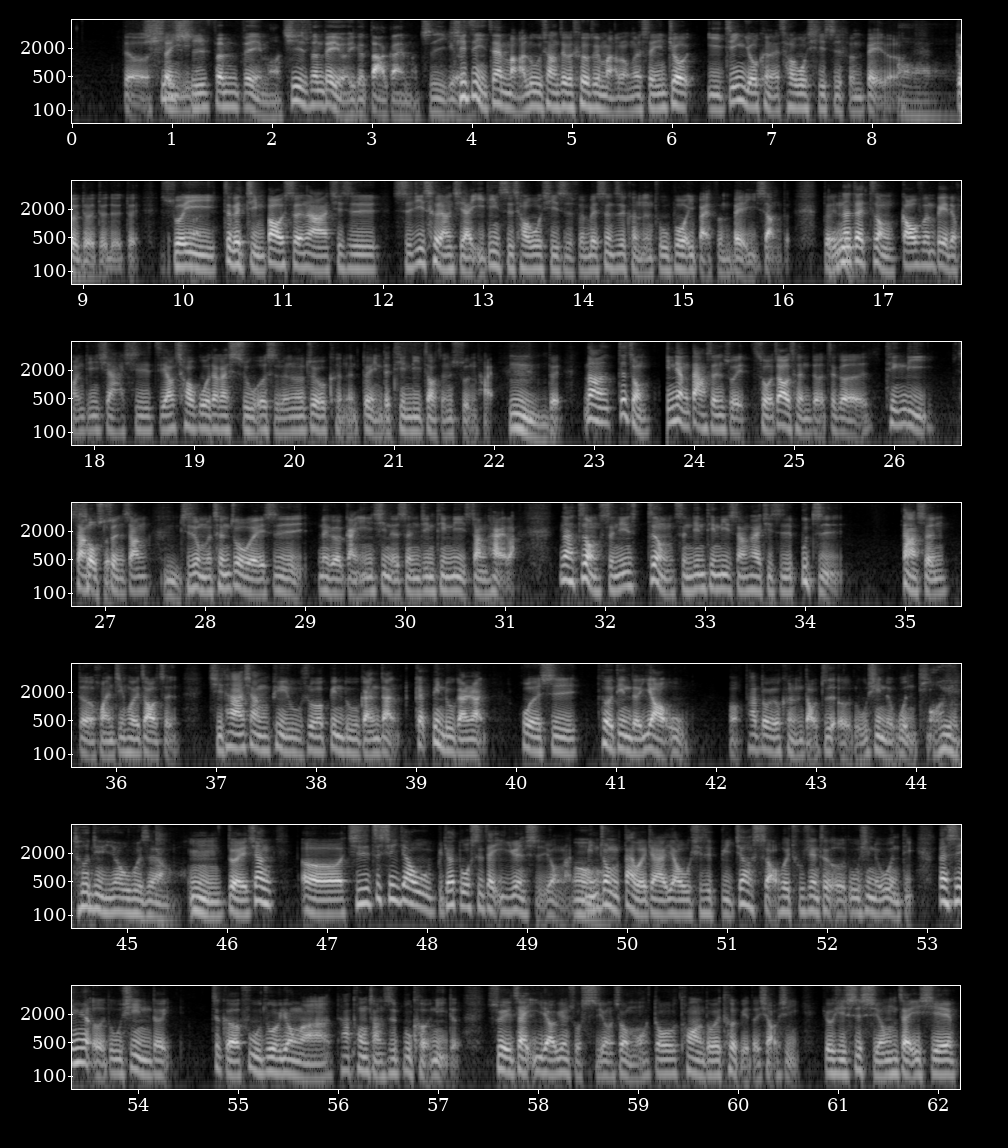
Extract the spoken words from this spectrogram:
的声音。七十分贝嘛，七十分贝有一个大概嘛，是一个其实你在马路上这个车水马龙的声音就已经有可能超过七十分贝了。哦，对对对对对，所以这个警报声啊，其实实际测量起来一定是超过七十分贝，甚至可能突破一百分贝以上的。对，那在这种高分贝的环境下，其实只要超过大概十五二十分钟，就有可能对你的听力造成损害。嗯，对，那这种音量大声所所造成的这个听力伤损损伤，其实我们称作为是那个感应性的神经听力伤害啦。那这种神经这种神经听力伤害，其实不止大声的环境会造成，其他像譬如说病毒感染、感病毒感染，或者是特定的药物哦，它都有可能导致耳毒性的问题。哦，有特定的药物会这样。嗯，对，像呃，其实这些药物比较多是在医院使用啦，哦民众带回家的药物其实比较少会出现这个耳毒性的问题。但是因为耳毒性的这个副作用啊，它通常是不可逆的，所以在医疗院所使用的时候，我们都通常都会特别的小心，尤其是使用在一些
